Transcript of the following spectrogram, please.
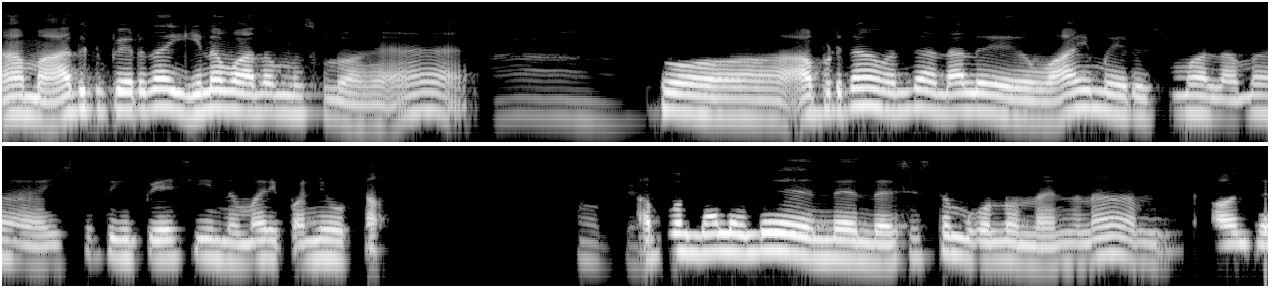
ஆமா அதுக்கு பேர் தான் இனவாதம்னு சொல்லுவாங்க. ஸோ அப்படிதான் வந்து அந்த ஆளு வாய்மயிறு சும்மா இல்லாம இஷ்டத்துக்கு பேசி இந்த மாதிரி பண்ணி விட்டான். அப்போ ஆள் வந்து இந்த இந்த சிஸ்டம் கொண்டு வந்தான். என்னன்னா அந்த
